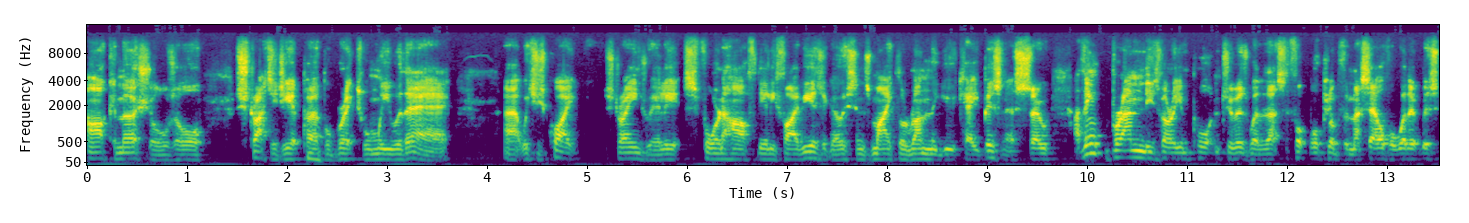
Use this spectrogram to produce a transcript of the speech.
our commercials or strategy at Purple Bricks when we were there, uh, which is quite strange, really. It's four and a half, nearly five years ago since Michael ran the UK business. So I think brand is very important to us, whether that's the football club for myself or whether it was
